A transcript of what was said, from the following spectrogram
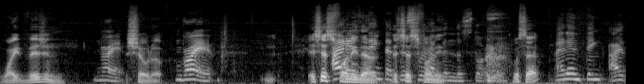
White Vision Right. showed up. Right. It's just I funny didn't think that it's this just would funny. have been the story. What's that? I didn't think I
